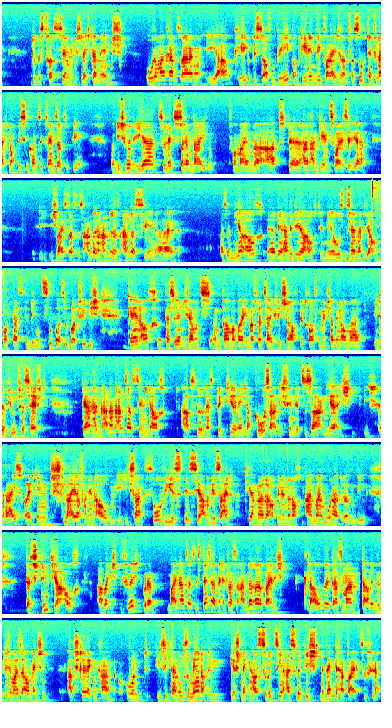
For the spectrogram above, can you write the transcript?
du bist trotzdem ein schlechter Mensch. Oder man kann sagen, ja, okay, du bist auf dem Weg und geh den Weg weiter und versuch den vielleicht noch ein bisschen konsequenter zu gehen. Und ich würde eher zu letzterem neigen, von meiner Art der Herangehensweise her. Ich weiß, dass das andere anderes anders sehen. Äh, also mir auch, äh, den hattet ihr ja auch, den Neo Rosenfeld hattet ihr auch einen Podcast, finde ich super, super typisch kennen auch persönlich. Wir haben uns ein paar Mal bei ihm auf der Zeitkitchen auch getroffen. Ich habe ihn auch mal interviewt fürs Heft. Der hat halt einen anderen Ansatz, den ich auch absolut respektiere, den ich auch großartig finde, zu sagen, ja, ich, ich reiß euch den Schleier von den Augen. Ich, ich sage so, wie es ist, ja. Und ihr seid Tiermörder, auch wenn ihr nur noch einmal im Monat irgendwie. Das stimmt ja auch. Aber ich befürchte, oder mein Ansatz ist deshalb ein etwas anderer, weil ich glaube, dass man damit möglicherweise auch Menschen abschrecken kann und die sich dann umso mehr noch in ihr Schneckenhaus zurückziehen, als wirklich eine Wende herbeizuführen.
